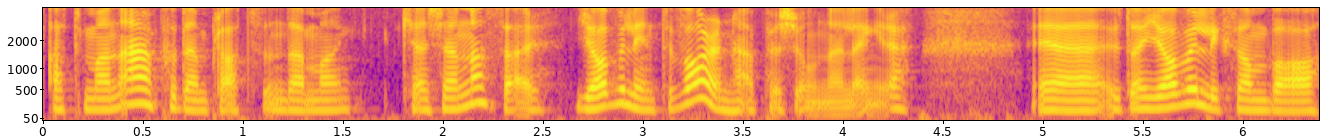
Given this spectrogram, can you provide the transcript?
att man är på den platsen där man kan känna så här, jag vill inte vara den här personen längre. Eh, utan jag vill liksom vara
